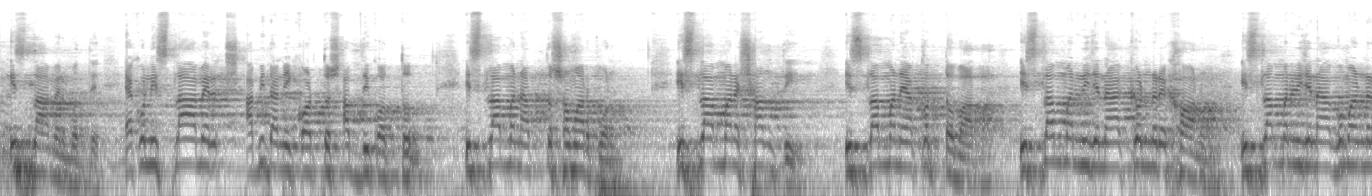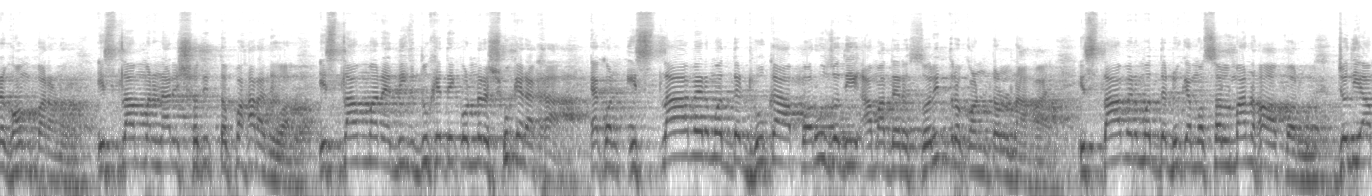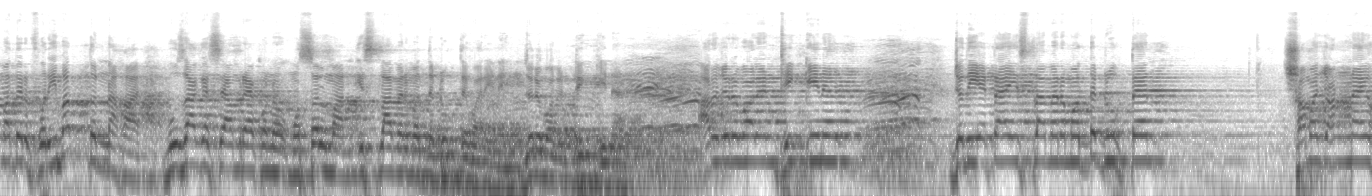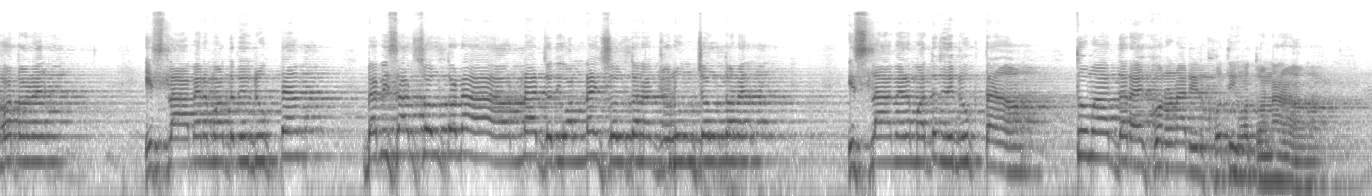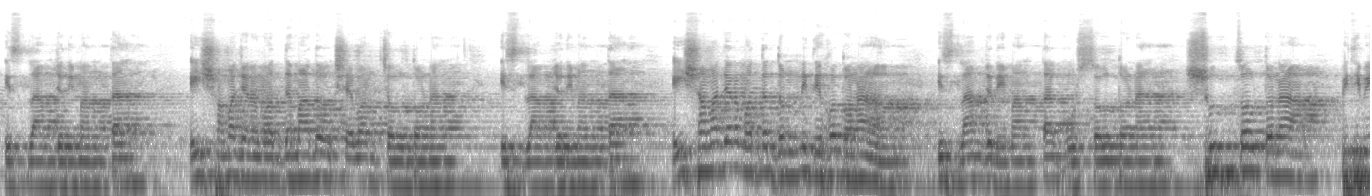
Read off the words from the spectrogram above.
ইসলামের মধ্যে। এখন ইসলামের আবিধানিক অর্থ শাব্দিক অর্থ। ইসলাম মানে আত্মসমর্পণ। ইসলাম মানে শান্তি। ইসলাম মানে একত্ববাদ। ইসলাম মানে নিজে না কন্যরে খাওয়ানো। ইসলাম মানে নিজে না গোমান্নরে ঘম পাড়ানো। ইসলাম মানে নারীর সতীত্ব পাহারা দেওয়া। ইসলাম মানে নিজ দুঃখে থেকে অন্যরে সুখে রাখা। এখন ইসলামের মধ্যে ঢুকা পরু যদি আমাদের চরিত্র কন্ট্রোল না হয়, ইসলামের মধ্যে ঢুকে মুসলমান হওয়া পরু যদি আমাদের পরিবর্তন না হয়, বোঝা গেছে আমরা এখনও মুসলমান, ইসলামের মধ্যে ঢুকতে পারি নাই জোরে বলেন, ঠিক কিনা? আরও জোরে বলেন, ঠিক কিনা? যদি এটা ইসলামের মধ্যে ঢুকতেন, সমাজ অন্যায় হতো না। ইসলামের মধ্যে যদি ঢুকতাম ব্যবিচার চলতো না, অন্যায় যদি অন্যায় চলতো না, জুলুম চলতো না। ইসলামের মধ্যে যদি ঢুকতাম, তোমার দ্বারাই কোনো নারীর ক্ষতি হতো না। ইসলাম যদি মানতাম, এই সমাজের মধ্যে মাদক সেবন চলতো না। ইসলাম যদি মানতা, এই সমাজের মধ্যে দুর্নীতি হতো না। ইসলাম যদি মানতা ঘুষ চলতো না, সুদ চলতো না পৃথিবীর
